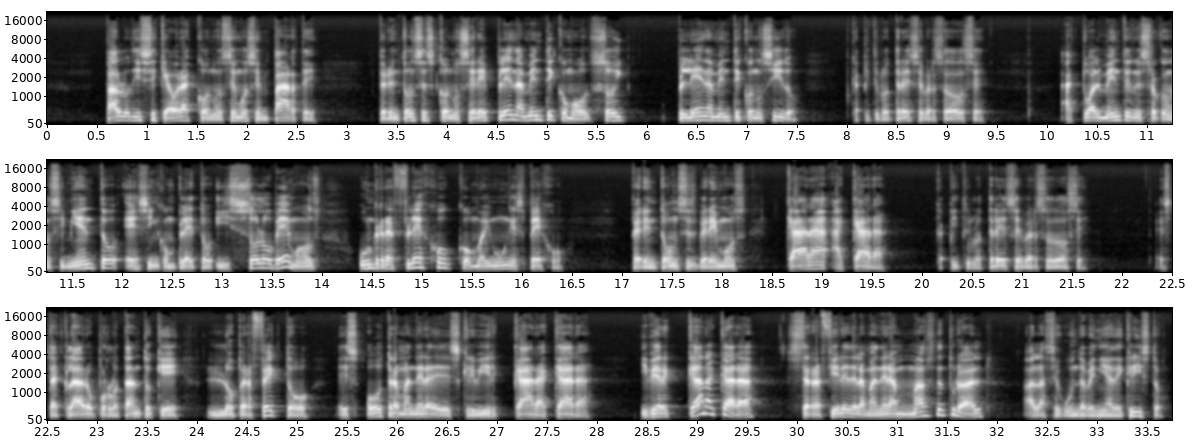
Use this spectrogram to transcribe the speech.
Pablo dice que ahora conocemos en parte, pero entonces conoceré plenamente como soy plenamente conocido. Capítulo 13, verso 12. Actualmente nuestro conocimiento es incompleto y solo vemos un reflejo como en un espejo, pero entonces veremos cara a cara. Capítulo 13, verso 12. Está claro, por lo tanto, que lo perfecto es otra manera de describir cara a cara, y ver cara a cara se refiere de la manera más natural a la segunda venida de Cristo.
